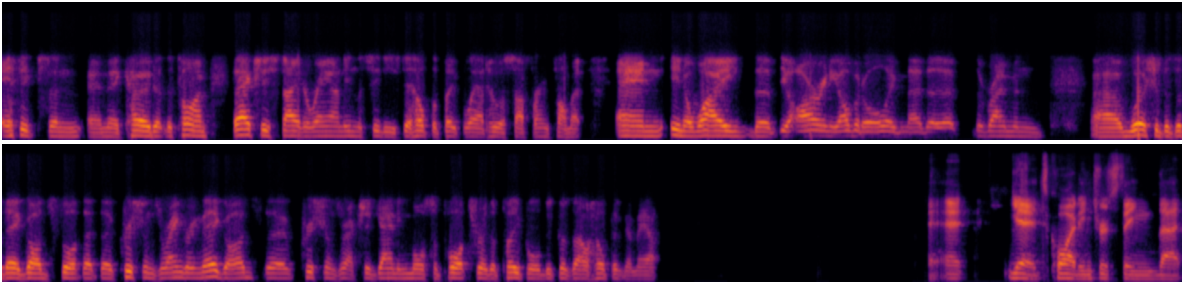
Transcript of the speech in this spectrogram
ethics and, and their code at the time, they actually stayed around in the cities to help the people out who are suffering from it. And in a way, the, the irony of it all, even though the, the Roman uh, worshippers of their gods thought that the Christians were angering their gods, the Christians were actually gaining more support through the people because they were helping them out. Yeah, it's quite interesting that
